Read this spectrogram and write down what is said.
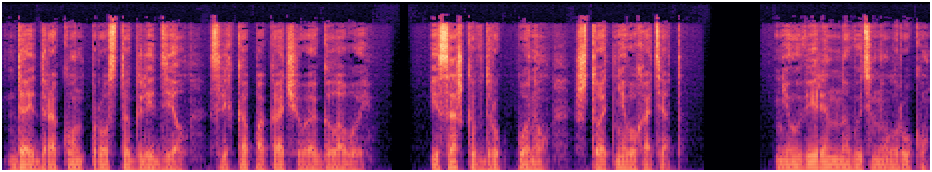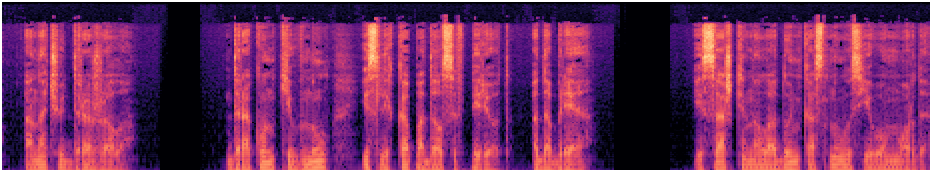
Дай дракон просто глядел, слегка покачивая головой. И Сашка вдруг понял, что от него хотят неуверенно вытянул руку, она чуть дрожала. Дракон кивнул и слегка подался вперед, одобряя. и Сашкина ладонь коснулась его морды.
